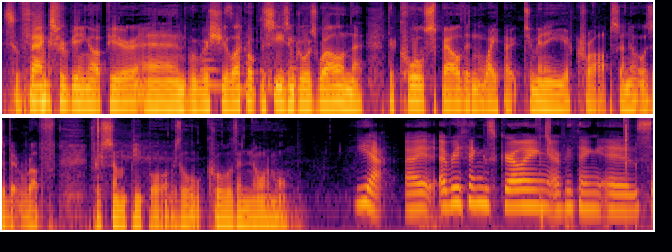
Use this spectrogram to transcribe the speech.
So thanks for being up here and we wish you luck. Hope the season grows well and the, the cold spell didn't wipe out too many of your crops. I know it was a bit rough for some people. It was a little cooler than normal. Yeah, I, everything's growing, everything is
